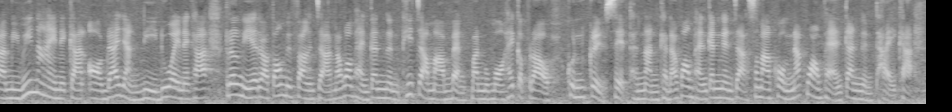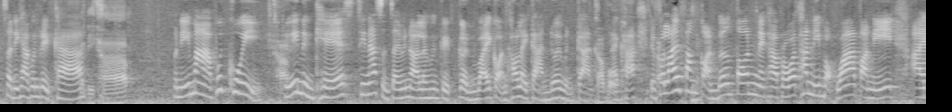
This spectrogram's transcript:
การมีวินัยในการออมได้อย่างดีด้วยนะคะ เรื่องนี้เราต้องไปฟังจากนักวางแผนการเงินที่จะมาแบ่งปันมุมมองให้กับเรา คุณกฤษเศรษฐนันค่ะนักวางแผนการเงินจากสมาคม นักวางแผนการเงินไทยค่ะสวัสดีค่ะคุณกฤษค่ะ สวัสดีครับ วันนี้มาพูดคุยครับถึงอีกหนึ่งเคสที่น่าสนใจไม่น้อยเลยคุณกฤษเกรินไว้ก่อนเข้ารายการด้วยเหมือนกันครับผมนะคะเดี๋ยวเฟิร์นเล่าให้ฟังก่อนเบื้องต้นนะคะ เพราะว่าท่านนี้บอกว่าตอนนี้อา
